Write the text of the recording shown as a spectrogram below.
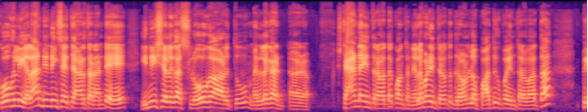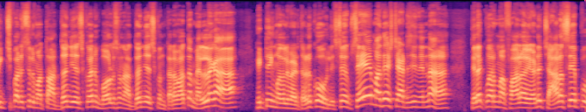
కోహ్లీ ఎలాంటి ఇన్నింగ్స్ అయితే ఆడతాడంటే ఇనీషియల్గా స్లోగా ఆడుతూ మెల్లగా స్టాండ్ అయిన తర్వాత కొంత నిలబడిన తర్వాత గ్రౌండ్లో పాతుకుపోయిన తర్వాత పిచ్ పరిస్థితులు మొత్తం అర్థం చేసుకొని బౌలర్స్ని అర్థం చేసుకున్న తర్వాత మెల్లగా హిట్టింగ్ మొదలు పెడతాడు కోహ్లీ. సేమ్ సేమ్ అదే స్ట్రాటజీ నిన్న తిలక్ వర్మ ఫాలో అయ్యాడు. చాలాసేపు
